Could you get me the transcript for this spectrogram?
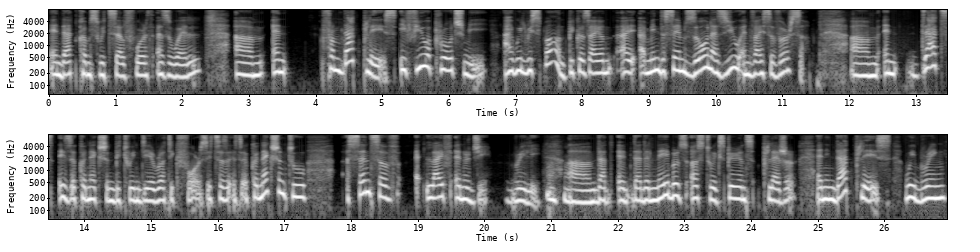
And that comes with self worth as well. Um, and from that place, if you approach me, I will respond because I, I am in the same zone as you, and vice versa. Um, and that is a connection between the erotic force. It's a, it's a connection to a sense of life energy really mm-hmm. um, that uh, that enables us to experience pleasure and in that place we bring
